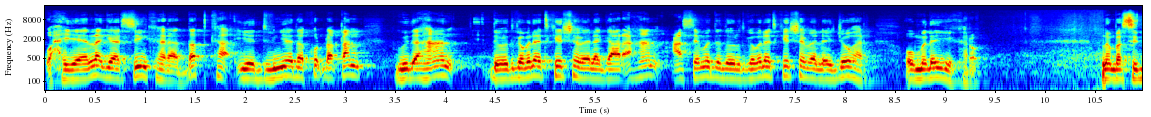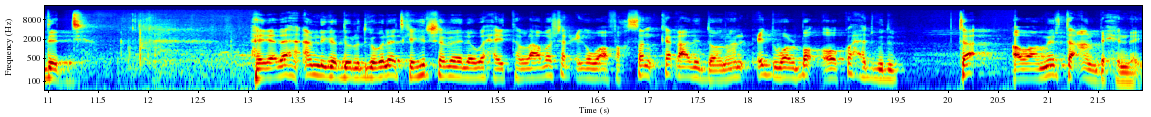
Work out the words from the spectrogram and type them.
waxyeelo gaarsiin kara dadka iyo dunyada ku dhaqan guud ahaan dowlad goboleedka hirshabeelle gaar ahaan caasimada dowlad goboleedka hirshabeelle ee jowhar oo maleegi karo. Namber sideed hay'adaha amniga dowlad goboleedka hirshabeelle waxay tallaabo sharciga waafaqsan ka qaadi doonaan cid walba oo ku xadgudubta awaamirta aan bixinay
